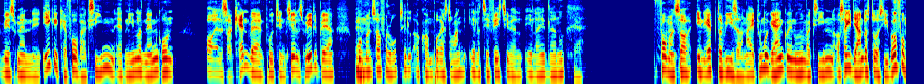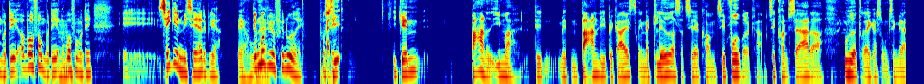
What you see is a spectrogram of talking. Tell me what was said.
hvis man øh, ikke kan få vaccinen af den ene eller den anden grund? Og altså kan være en potentiel smittebærer, ja. må man så få lov til at komme på restaurant eller til festival eller et eller andet. Ja. Får man så en app, der viser, nej, du må gerne gå ind uden vaccinen, og så kan de andre stå og sige, hvorfor må det, og hvorfor må det, mm. og hvorfor må det. Øh, sikke en misære det bliver. Ja, det må vi jo finde ud af på altså, sigt. Igen, barnet i mig, det, med den barnlige begejstring, der glæder sig til at komme til fodboldkamp, til koncerter, ud og drikke og sådan ting der.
